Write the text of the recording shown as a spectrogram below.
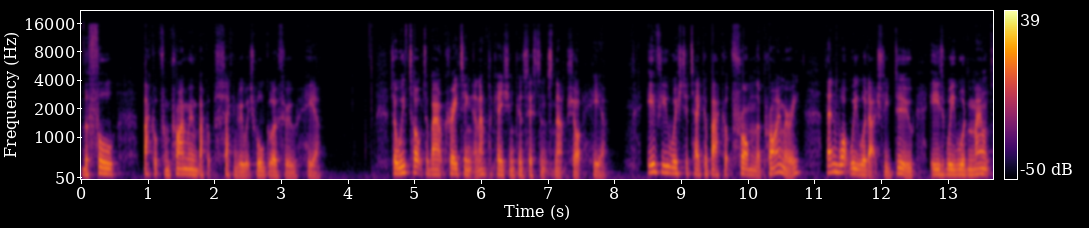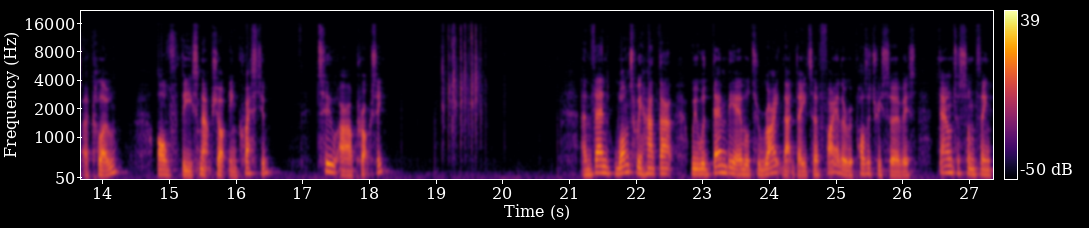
the full backup from primary and backup to secondary, which we'll go through here. So we've talked about creating an application consistent snapshot here. If you wish to take a backup from the primary, then what we would actually do is we would mount a clone of the snapshot in question to our proxy. And then once we had that, we would then be able to write that data via the repository service down to something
